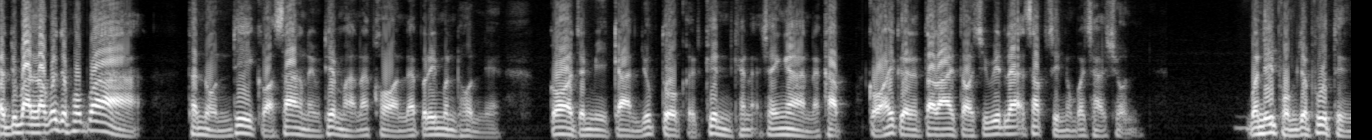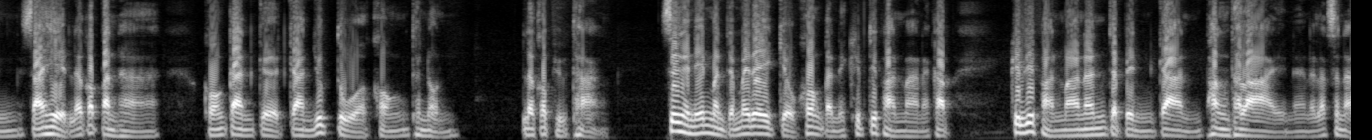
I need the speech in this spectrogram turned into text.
ปัจจุบันเราก็จะพบว่าถนนที่ก่อสร้างในกรุงเทพมหานคร และปริมณฑลเนี่ยก็จะมีการยุบตัวเกิดขึ้นขณะใช้งานนะครับก่อให้เกิดอันตรายต่อชีวิตและทรัพย์สินของประชาชน วันนี้ผมจะพูดถึงสาเหตุแล้วก็ปัญหา ของการเกิดการยุบตัวของถนน แล้วก็ผิวทาง ซึ่งอันนี้มันจะไม่ได้เกี่ยวข้องกันในคลิปที่ผ่านมานะครับ คลิปที่ผ่านมานั้นจะเป็นการพังทลายนะในลักษณะ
